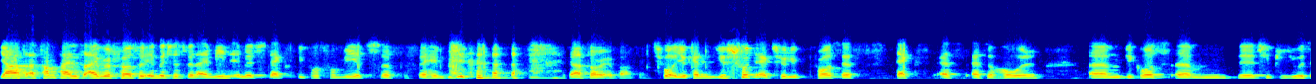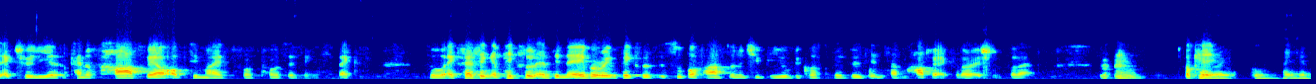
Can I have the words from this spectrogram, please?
Yeah, yeah, sometimes I refer to images when I mean image stacks because for me it's just the same. yeah, sorry about that. Sure, you can, you should actually process stacks as, as a whole um, because um, the GPU is actually a kind of hardware optimized for processing stacks. So accessing a pixel and the neighboring pixels is super fast on a GPU because they built in some hardware acceleration for that. Okay. Right. Cool. Thank you.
